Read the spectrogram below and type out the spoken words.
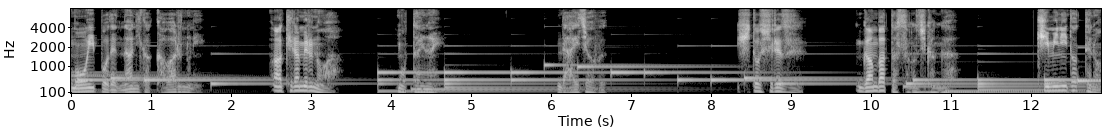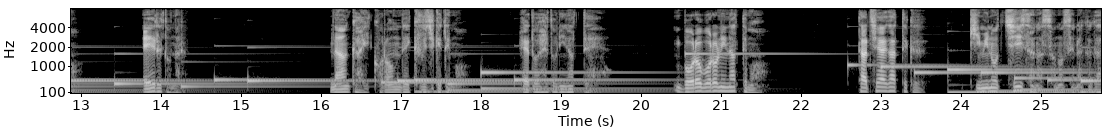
もう一歩で何か変わるのに。諦めるのはもったいない。大丈夫。人知れず頑張ったその時間が君にとってのエールとなる。何回転んでくじけてもヘトヘトになってボロボロになっても立ち上がってく君の小さなその背中が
